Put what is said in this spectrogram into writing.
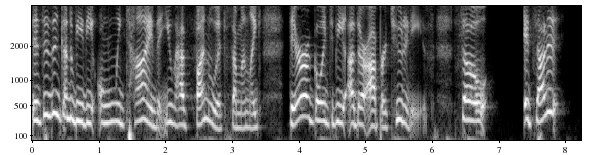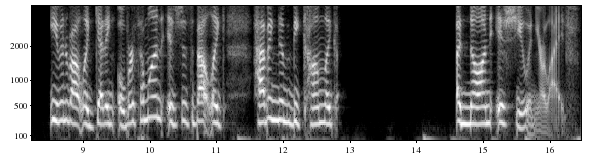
this isn't going to be the only time that you have fun with someone. Like, there are going to be other opportunities. So it's not a, even about like getting over someone. It's just about like having them become like a non issue in your life.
